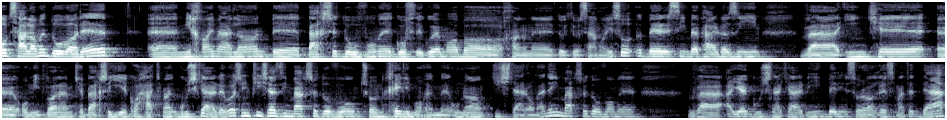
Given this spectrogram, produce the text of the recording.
خب سلام دوباره می‌خوایم الان به بخش دوم گفتگو ما با خانم دکتر سمایی برسیم بپردازیم و اینکه امیدوارم که بخش یک رو حتما گوش کرده باشین پیش از این بخش دوم چون خیلی مهمه اونا پیش درآمد این بخش دومه و اگر گوش نکردین برین سراغ قسمت ده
